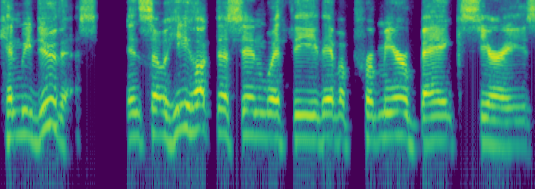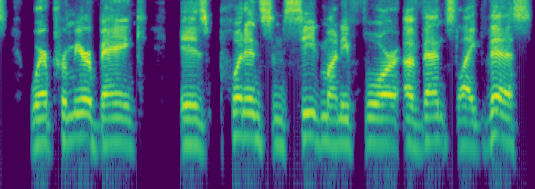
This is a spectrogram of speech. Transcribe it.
Can we do this? And so he hooked us in with the, they have a Premier Bank series where Premier Bank is put in some seed money for events like this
